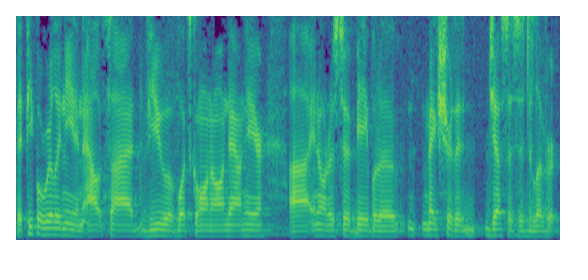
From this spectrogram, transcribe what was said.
that people really need an outside view of what's going on down here uh, in order to be able to make sure that justice is delivered.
